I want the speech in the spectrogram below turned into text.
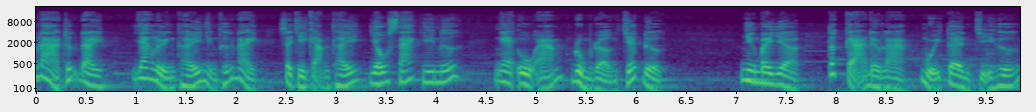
là trước đây, Giang luyện thấy những thứ này sẽ chỉ cảm thấy dấu xác dưới nước, nghe u ám, rùng rợn chết được. Nhưng bây giờ, tất cả đều là mũi tên chỉ hướng.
